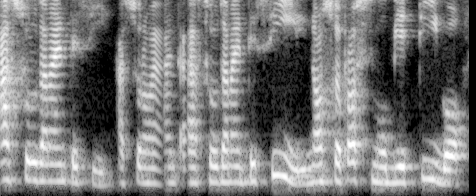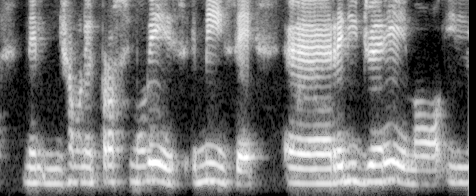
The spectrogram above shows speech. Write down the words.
Assolutamente sì, assolutamente, assolutamente sì. Il nostro prossimo obiettivo, nel, diciamo nel prossimo mese, mese eh, redigeremo il,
